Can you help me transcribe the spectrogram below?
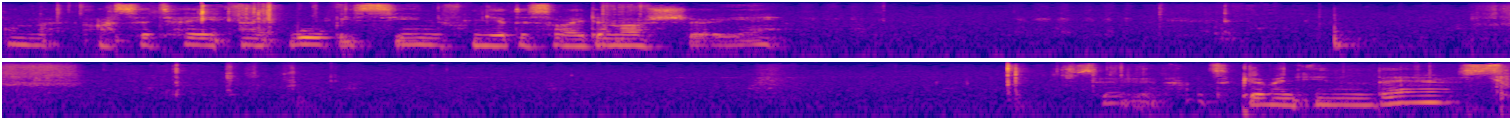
on that acetate and it will be seen from the other side and I'll show you. So that's going in there. So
